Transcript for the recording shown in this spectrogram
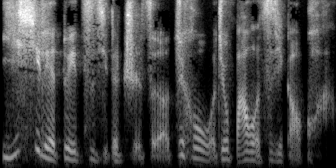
一系列对自己的指责，最后我就把我自己搞垮了。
